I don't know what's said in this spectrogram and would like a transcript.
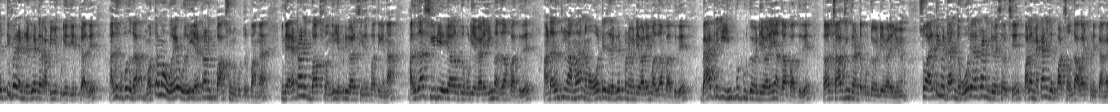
ரெக்டிஃபயர் அண்ட் ரெகுலேட்டர் அப்படிங்கக்கூடியது இருக்காது. அதுக்கு பதிலாக மொத்தமா ஒரே ஒரு எலக்ட்ரானிக் பாக்ஸ் ஒன்று கொடுத்துருப்பாங்க. இந்த எலக்ட்ரானிக் பாக்ஸ் வந்து எப்படி வேலை செய்யுதுன்னு பார்த்தீங்கன்னா அதுதான் சிடிஐயாக இருக்கக்கூடிய வேலையும் அதுதான் பாக்குது அண்ட் அது மட்டும் இல்லாம நம்ம வோல்டேஜ் ரெகுலேட் பண்ண வேண்டிய வேலையும் அதுதான் பார்க்குது. பேட்டரிக்கு இன்புட் கொடுக்க வேண்டிய வேலையும் அதுதான் பாக்குது அதாவது சார்ஜிங் கரண்ட்டை கொடுக்க வேண்டிய வேலையும். ஸோ அல்டிமேட்டா இந்த ஒரு எலக்ட்ரானிக் டிவைஸை வச்சு பல மெக்கானிக்கல் பார்ட்ஸை வந்து அவாய்ட் பண்ணிருக்காங்க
